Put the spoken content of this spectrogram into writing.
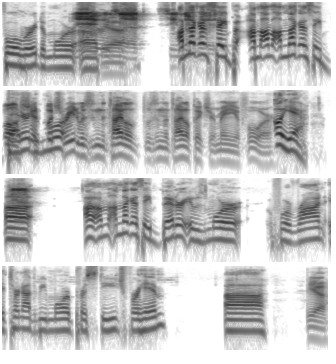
forward, the more Yeah, uh it Yeah. uh, I'm not gonna a- say I'm, I'm I'm not gonna say well, better. shit, Butch more, Reed was in the title was in the title picture Mania Four. oh yeah. Uh yeah. I, I'm I'm not gonna say better. It was more for Ron. It turned out to be more prestige for him. Uh, Yeah.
